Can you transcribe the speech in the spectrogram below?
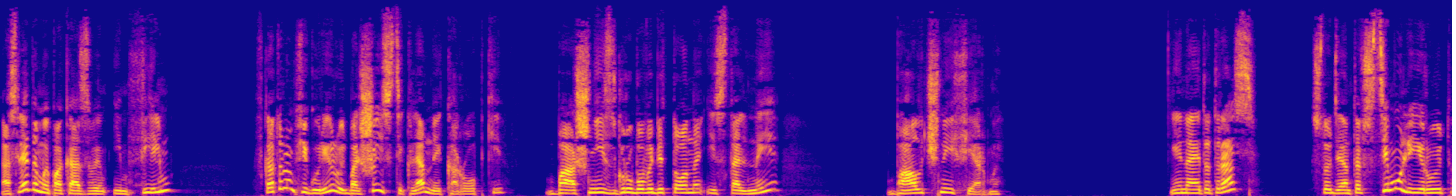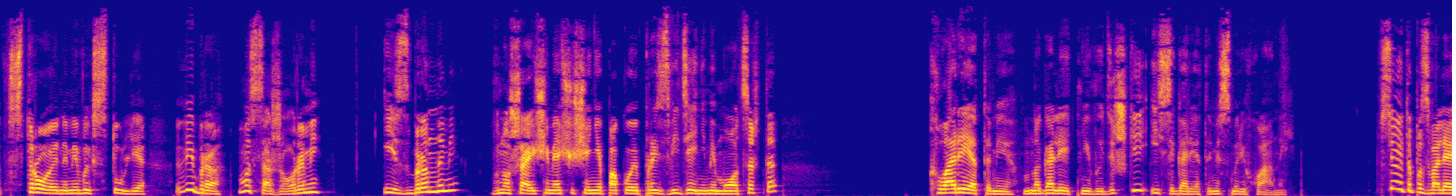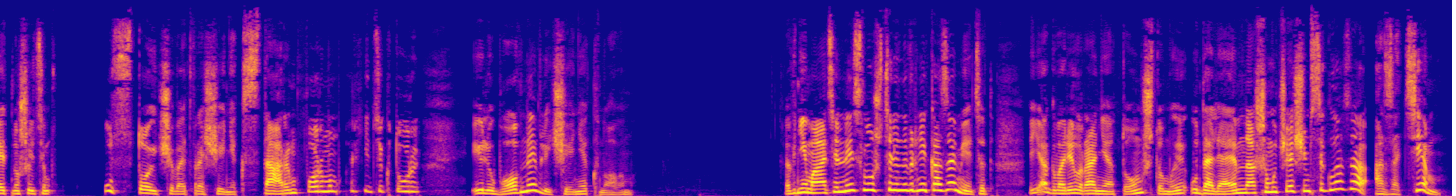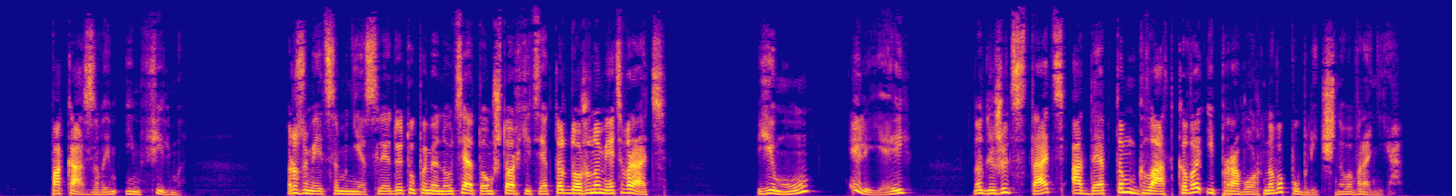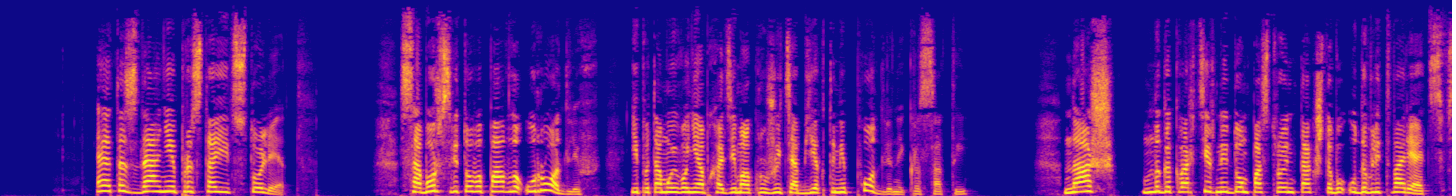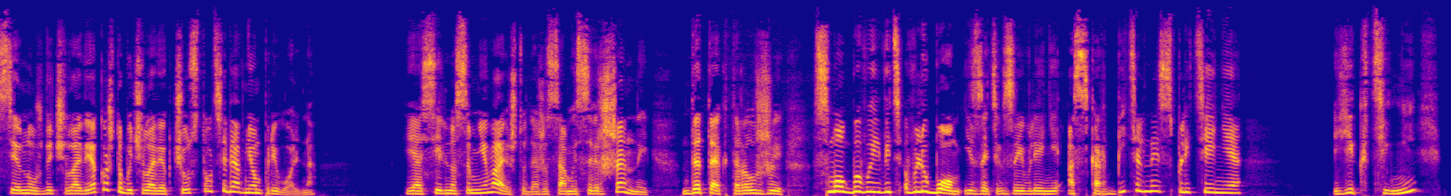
А следом мы показываем им фильм, в котором фигурируют большие стеклянные коробки, башни из грубого бетона и стальные балочные фермы. И на этот раз студентов стимулируют встроенными в их стулья вибромассажерами, избранными, внушающими ощущение покоя произведениями Моцарта, кларетами многолетней выдержки и сигаретами с марихуаной. Все это позволяет внушить им устойчивое отвращение к старым формам архитектуры и любовное влечение к новым. Внимательные слушатели наверняка заметят. Я говорил ранее о том, что мы удаляем нашим учащимся глаза, а затем показываем им фильмы. Разумеется, мне следует упомянуть и о том, что архитектор должен уметь врать. Ему или ей надлежит стать адептом гладкого и проворного публичного вранья. Это здание простоит сто лет. Собор святого Павла уродлив, и потому его необходимо окружить объектами подлинной красоты. Наш многоквартирный дом построен так, чтобы удовлетворять все нужды человека, чтобы человек чувствовал себя в нем привольно. Я сильно сомневаюсь, что даже самый совершенный детектор лжи смог бы выявить в любом из этих заявлений оскорбительное сплетение ектений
